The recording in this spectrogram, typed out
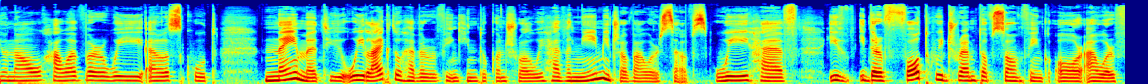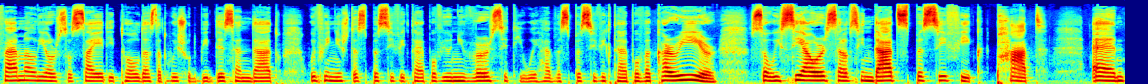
you know, however we else could name it, we like to have everything into control. We have an image of ourselves. We have either thought we dreamt of something, or our family or society told us that we should be this and that. We finished a specific type of university. We have a specific type of a career. So we see ourselves in that specific path. And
